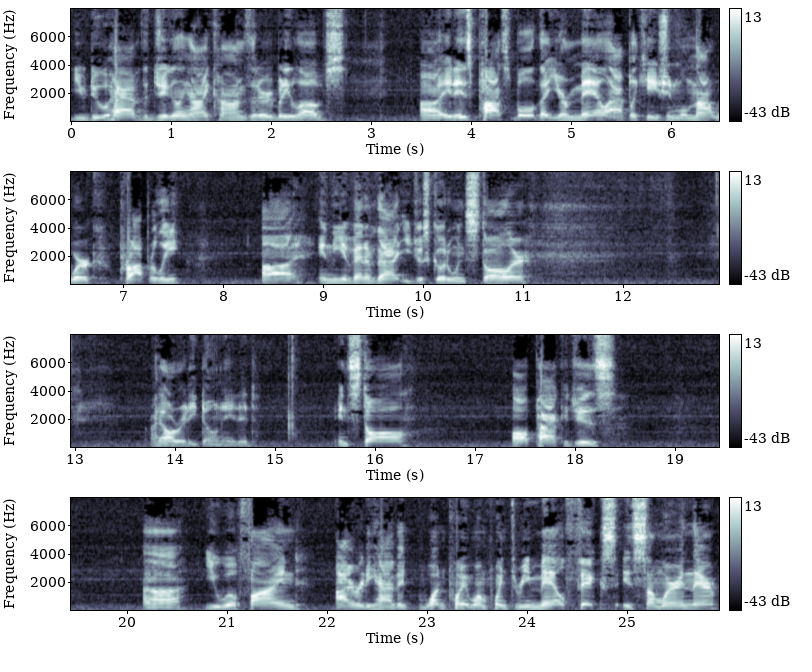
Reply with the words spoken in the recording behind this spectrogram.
you do have the jiggling icons that everybody loves. Uh, it is possible that your mail application will not work properly. Uh, in the event of that, you just go to installer. I already donated. Install all packages. Uh, you will find, I already have it, 1.1.3 mail fix is somewhere in there.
